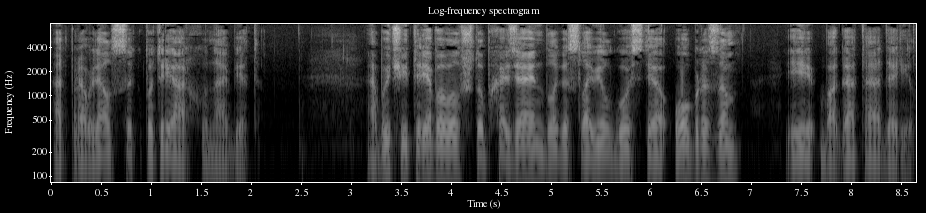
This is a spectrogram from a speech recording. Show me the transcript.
отправлялся к патриарху на обед. Обычай требовал, чтобы хозяин благословил гостя образом и богато одарил.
